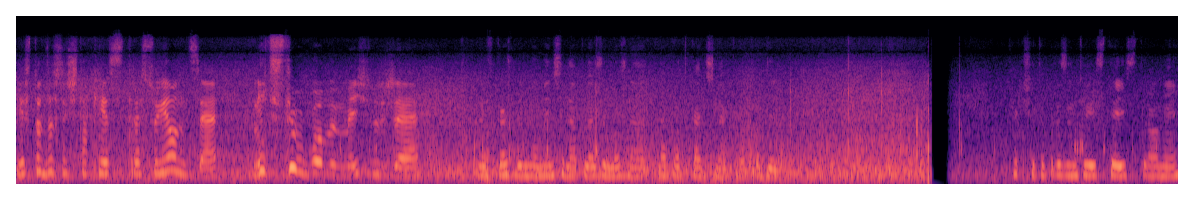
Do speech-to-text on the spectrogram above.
jest to dosyć takie stresujące mieć z tyłu głowy myśl, że w każdym momencie na plaży można napotkać na krokodyla. Jak się to prezentuje z tej strony,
